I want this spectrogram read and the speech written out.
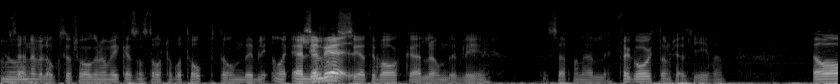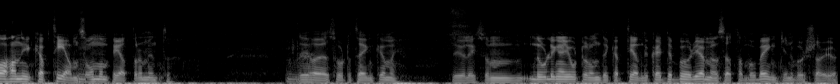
Ja. Sen är väl också frågan om vilka som startar på topp då. Om det blir Elionossi är tillbaka eller om det blir Stefanelli. För Goitom känns given. Ja, han är ju kapten så honom petar de inte. Det Mm. har jag svårt att tänka mig. Det är ju liksom, Norling har gjort honom till kapten. Du kan inte börja med att sätta honom på bänken det första du.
